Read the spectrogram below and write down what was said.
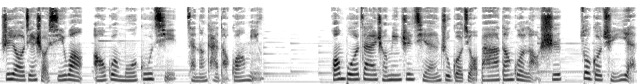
只有坚守希望，熬过蘑菇期，才能看到光明。黄渤在成名之前住过酒吧，当过老师，做过群演，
